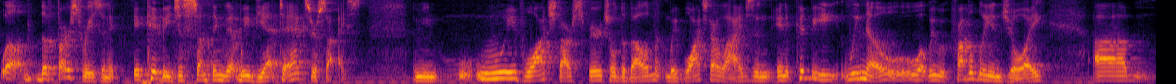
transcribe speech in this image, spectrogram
Well, the first reason, it, it could be just something that we've yet to exercise. I mean, we've watched our spiritual development, we've watched our lives, and, and it could be we know what we would probably enjoy. Um,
